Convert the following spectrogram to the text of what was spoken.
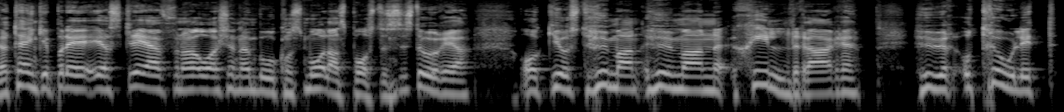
jag tänker på det, jag skrev för några år sedan en bok om Smålandspostens historia och just hur man, hur man skildrar hur otroligt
